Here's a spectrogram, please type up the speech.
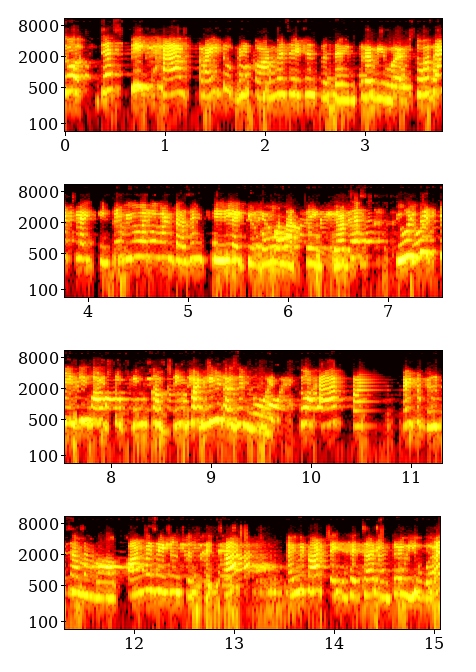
So just speak, have try to build conversations with the interviewer, so that like interviewer even doesn't feel like you know nothing. You're just you will be thinking how to think something, but he doesn't know it. So have try to build some uh, conversations with HR. I mean not HR interviewer,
